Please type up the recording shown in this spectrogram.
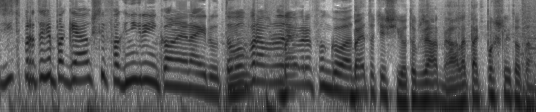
říct, protože pak já už si fakt nikdy nikoho nenajdu. To opravdu Bude- nebude fungovat. Bude to těžší, o to žádná, ale tak pošli to tam.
